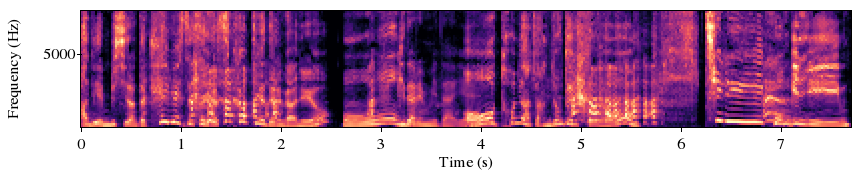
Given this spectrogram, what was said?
아니, MBC란다. KBS에서 이거 스카우트 해야 되는 거 아니에요? 오. 기다립니다. 예. 어, 톤이 아주 안정돼 있어요. 7201님,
